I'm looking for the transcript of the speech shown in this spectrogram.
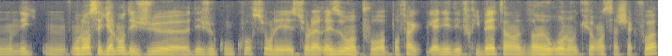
On, lance également des jeux, euh, des jeux concours sur les, sur réseaux hein, pour, pour faire gagner des free bets, hein, 20 euros en l'occurrence à chaque fois.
